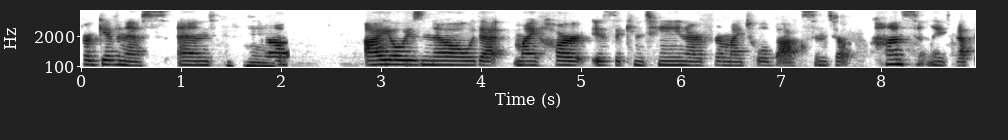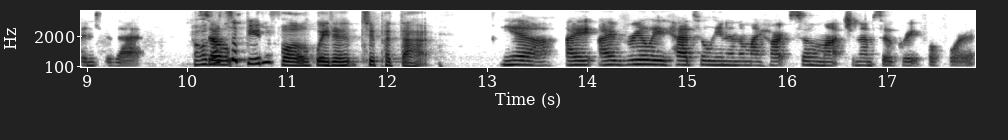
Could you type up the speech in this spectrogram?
forgiveness. And mm-hmm. um, I always know that my heart is the container for my toolbox, and so constantly tap into that. Oh, so, that's a beautiful way to to put that. Yeah, I I really had to lean into my heart so much, and I'm so grateful for it.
